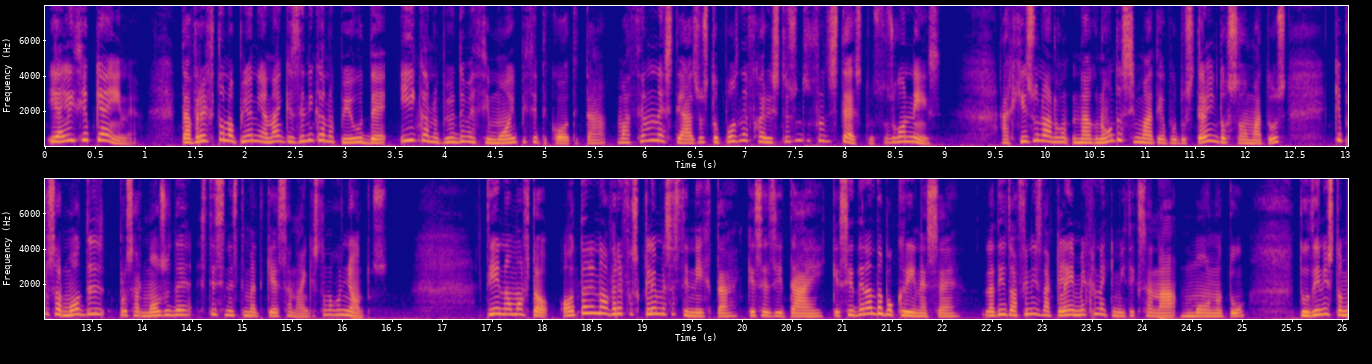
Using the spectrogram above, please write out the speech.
Η αλήθεια ποια είναι; Τα βρέφη των οποίων οι ανάγκες δεν ικανοποιούνται ή ικανοποιούνται με θυμό ή επιθετικότητα, μαθαίνουν να εστιάζουν στο πώς να ευχαριστήσουν τους φροντιστές τους, τους γονείς. Αρχίζουν να αγνοούν τα σημάδια που τους στέλνει το σώμα τους και προσαρμόζονται στις συναισθηματικές ανάγκες των γονιών τους. Τι εννοώ με αυτό, όταν ένα βρέφος κλαίει μέσα στη νύχτα και σε ζητάει και εσύ δεν ανταποκρίνεσαι, δηλαδή το αφήνεις να κλαίει μέχρι να κοιμηθεί ξανά μόνο του, του δίνεις το,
